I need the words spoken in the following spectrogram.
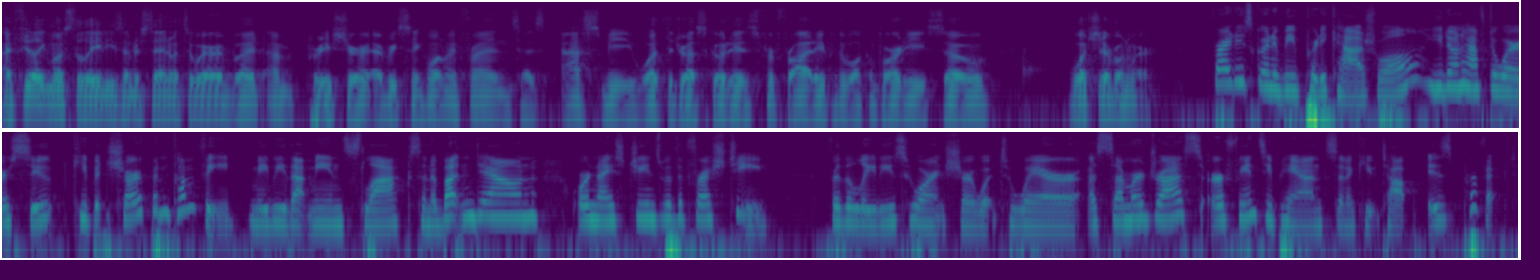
I feel like most of the ladies understand what to wear, but I'm pretty sure every single one of my friends has asked me what the dress code is for Friday for the welcome party. So, what should everyone wear? Friday's going to be pretty casual. You don't have to wear a suit. Keep it sharp and comfy. Maybe that means slacks and a button down, or nice jeans with a fresh tee. For the ladies who aren't sure what to wear, a summer dress or fancy pants and a cute top is perfect.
